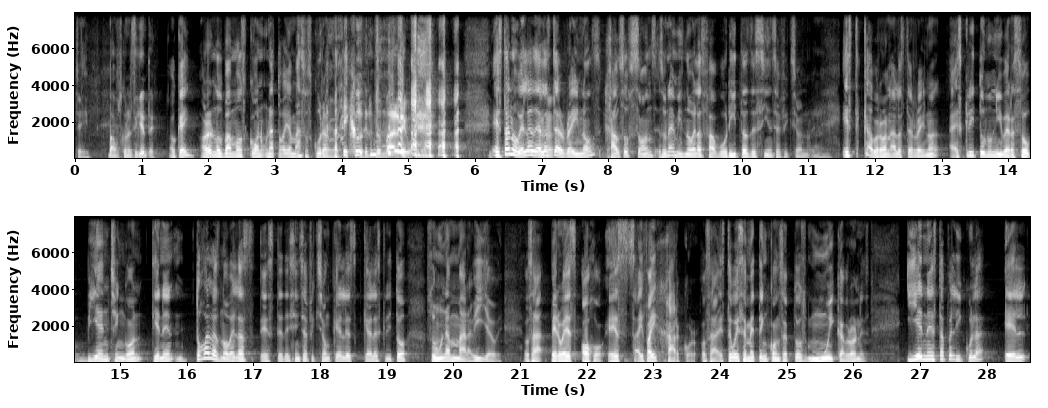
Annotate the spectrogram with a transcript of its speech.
Sí. Vamos con el siguiente. Ok, ahora nos vamos con una todavía más oscura, güey. Hijo de tu madre, güey. Esta novela de Alastair Reynolds, House of Sons, es una de mis novelas favoritas de ciencia ficción. güey. Este cabrón, Alastair Reynolds, ha escrito un universo bien chingón. Tiene todas las novelas este, de ciencia ficción que él, es- que él ha escrito son una maravilla, güey. O sea, pero es, ojo, es sci-fi hardcore. O sea, este güey se mete en conceptos muy cabrones. Y en esta película, él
